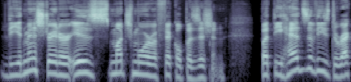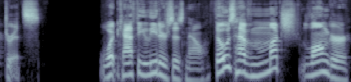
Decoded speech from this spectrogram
the administrator is much more of a fickle position. But the heads of these directorates, what Kathy Lueders is now, those have much longer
